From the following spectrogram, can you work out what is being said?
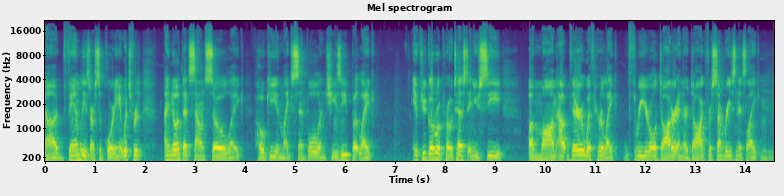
Uh, families are supporting it, which for I know that that sounds so like hokey and like simple and cheesy, but like if you go to a protest and you see a mom out there with her like three year old daughter and their dog for some reason it's like mm-hmm.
